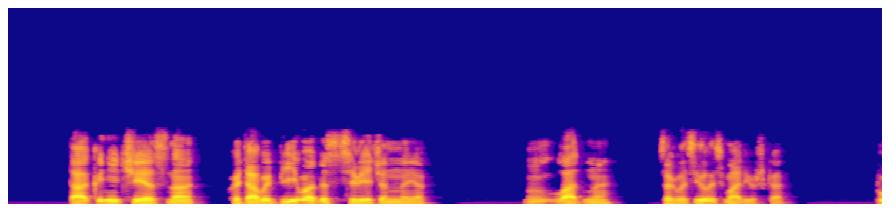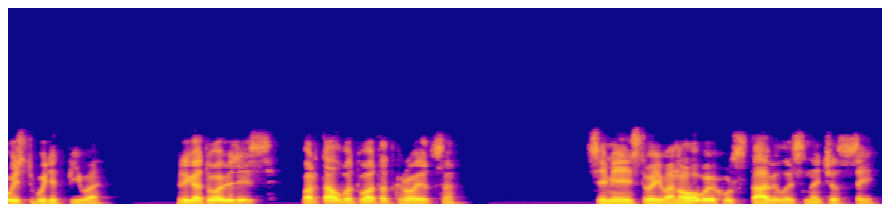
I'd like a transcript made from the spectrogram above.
— Так и нечестно. Хотя бы пиво обесцвеченное. — Ну, ладно, — согласилась Марьюшка. — Пусть будет пиво. Приготовились? Портал вот-вот откроется. Семейство Ивановых уставилось на часы.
